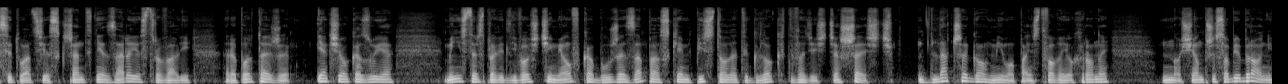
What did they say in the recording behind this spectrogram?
Sytuację skrzętnie zarejestrowali reporterzy. Jak się okazuje, minister sprawiedliwości miał w kaburze za paskiem pistolet Glock 26. Dlaczego mimo państwowej ochrony nosi on przy sobie broń?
